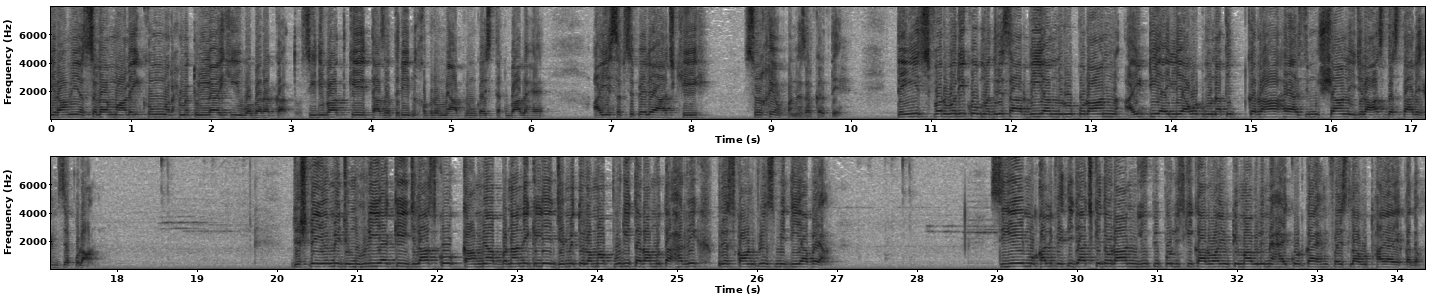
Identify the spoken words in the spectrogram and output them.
گرامی السلام علیکم ورحمۃ اللہ وبرکاتہ۔ سیدھی بات کے تازہ ترین خبروں میں آپ لوگوں کا استقبال ہے۔ آئیے سب سے پہلے آج کی سرخیوں پر نظر کرتے ہیں۔ تیئیس فروری کو مدرسہ عربیہ نور القرآن آئی ٹی آئی لے آؤٹ منعقد کر رہا ہے عظیم الشان اجلاس دستار حفظ قرآن۔ جشن یوم جمہوریہ کے اجلاس کو کامیاب بنانے کے لیے جمعیت علماء پوری طرح متحرک پریس کانفرنس میں دیا بیان۔ سی اے مخالف احتجاج کے دوران یو پی پولیس کی کارروائیوں کے معاملے میں ہائی کورٹ کا اہم فیصلہ اٹھایا یہ قدم۔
